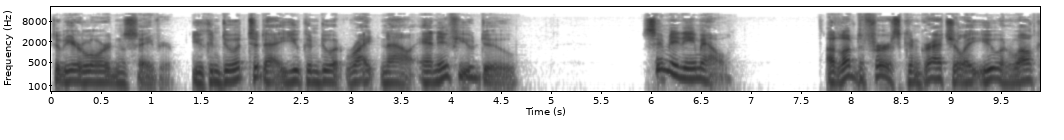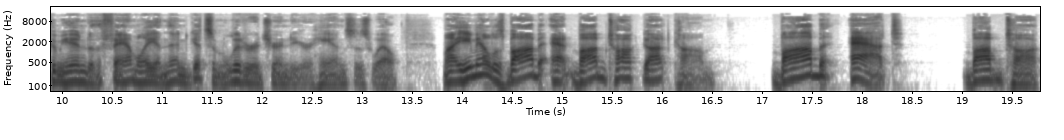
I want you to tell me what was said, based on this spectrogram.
to be your Lord and Savior. You can do it today. You can do it right now. And if you do, send me an email I'd love to first congratulate you and welcome you into the family and then get some literature into your hands as well. My email is bob at bobtalk.com. Bob at bobtalk.com.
